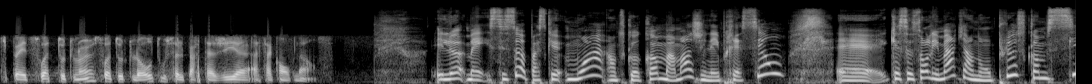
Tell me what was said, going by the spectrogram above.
qui peut être soit tout l'un, soit tout l'autre, ou se le partager à, à sa convenance. Et là, mais c'est ça, parce que moi, en tout cas, comme maman, j'ai l'impression euh, que ce sont les mères qui en ont plus, comme si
